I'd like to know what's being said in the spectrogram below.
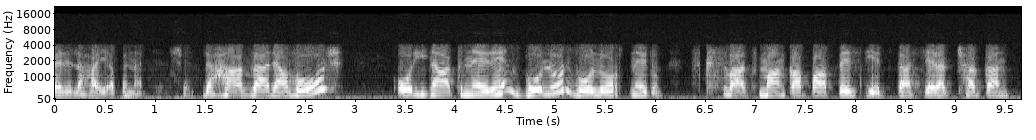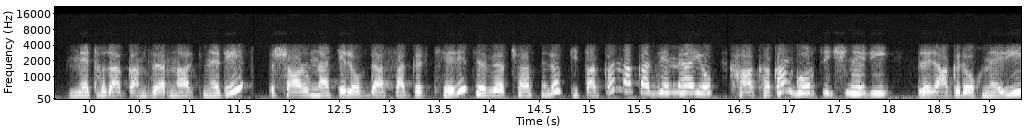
բերել է հայաբնակիչը։ Դա հազարավոր օրինակներ են բոլոր ոլորտներում սկսված մանկապարտեզի դասերակցական մեթոդական ձեռնարկներից շարունակելով դասագրքերից եւ վերջացնելով գիտական ակադեմիայով քաղաքական գործիչների, լրագրողների,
